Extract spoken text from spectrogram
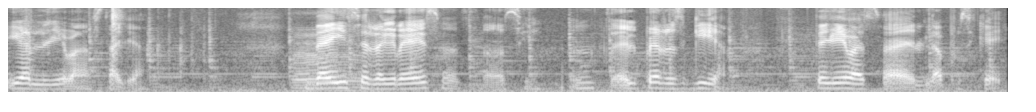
y ya le llevan hasta allá. De ahí se regresa, así. El perro es guía, te lleva hasta la pusqueira.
